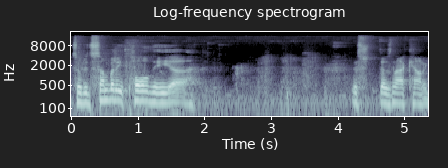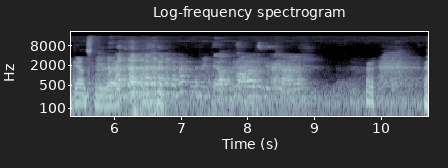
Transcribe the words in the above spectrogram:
so did somebody pull the? Uh, this does not count against me, right?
